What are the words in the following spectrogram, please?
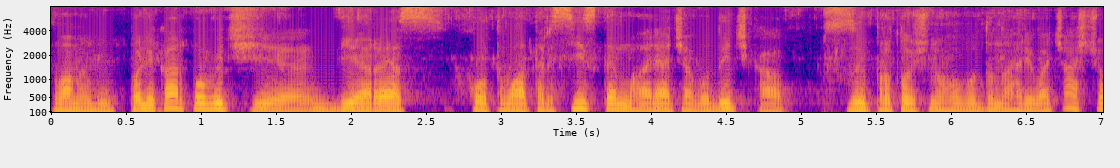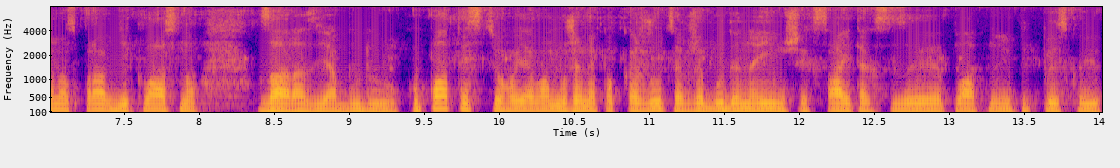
З вами був Полікарпович, е, BRS Hot Water System, гаряча водичка з проточного водонагрівача, що насправді класно. Зараз я буду купатись, цього я вам вже не покажу. Це вже буде на інших сайтах з платною підпискою.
